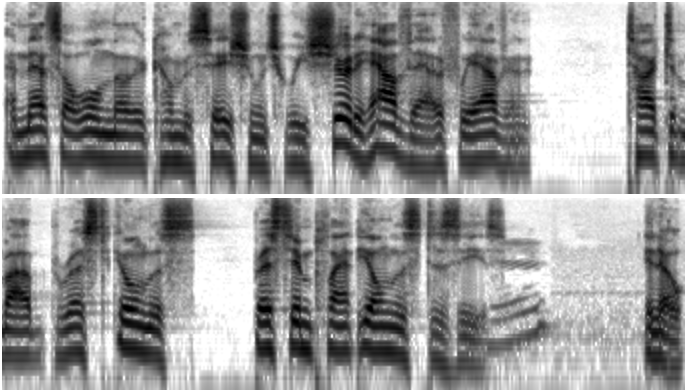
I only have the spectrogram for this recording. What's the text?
and that's a whole nother conversation, which we should have that if we haven't talked about breast illness, breast implant illness disease. Mm-hmm. You know,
